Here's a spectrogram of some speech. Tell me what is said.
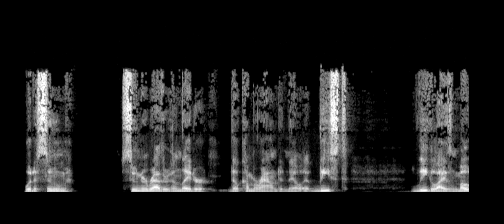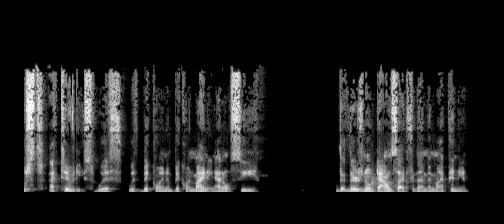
would assume sooner rather than later they'll come around and they'll at least legalize most activities with with Bitcoin and Bitcoin mining. I don't see that there's no downside for them in my opinion.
